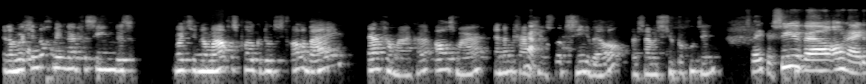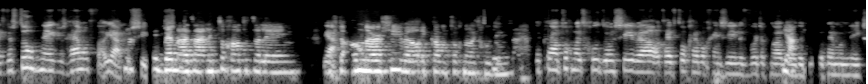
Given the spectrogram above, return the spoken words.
En dan word je nog minder gezien. Dus wat je normaal gesproken doet, is het allebei erger maken. Alsmaar. En dan krijg Ja. je een soort zie je wel. Daar zijn we super goed in. zeker. Zie je wel, oh nee, dat was toch niks, was helemaal, ja, precies. Ik ben uiteindelijk toch altijd alleen. Ja. Of de ander, zie je wel, ik kan het toch nooit goed doen. Nou. Ik kan het toch nooit goed doen, zie je wel, het heeft toch helemaal geen zin, het wordt ook nooit, Ja. het doet helemaal niks.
